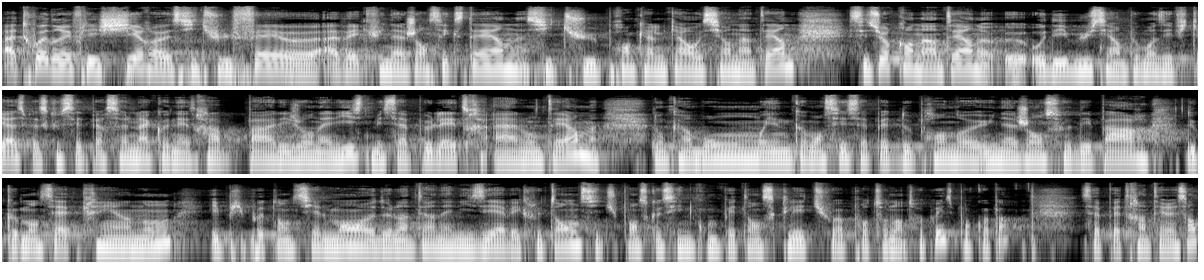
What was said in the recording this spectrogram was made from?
À toi de réfléchir euh, si tu le fais euh, avec une agence externe, si tu prends quelqu'un aussi en interne. C'est sûr qu'en interne, au début, c'est un peu moins efficace parce que cette personne-là connaîtra pas les journalistes, mais ça peut l'être à long terme. Donc un bon moyen de commencer, ça peut être de prendre une agence au départ, de commencer à te créer un nom, et puis potentiellement de l'internaliser avec le temps. Si tu penses que c'est une compétence clé, tu vois, pour ton entreprise, pourquoi pas Ça peut être intéressant.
